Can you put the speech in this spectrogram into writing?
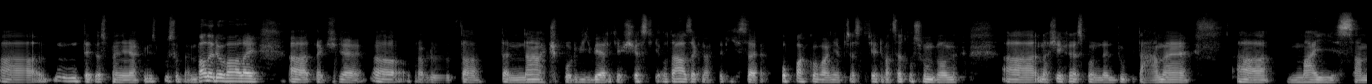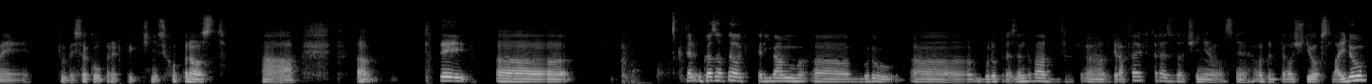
a tyto jsme nějakým způsobem validovali, a, takže a, opravdu ta, ten náš podvýběr těch šesti otázek, na kterých se opakovaně přes těch 28 vln a, našich respondentů ptáme, a, mají sami tu vysokou predikční schopnost. A, a ty a, ten ukazatel, který vám uh, budu, uh, budu prezentovat v, uh, v grafech, které začíná vlastně od dalšího slajdu,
